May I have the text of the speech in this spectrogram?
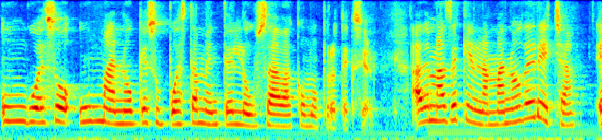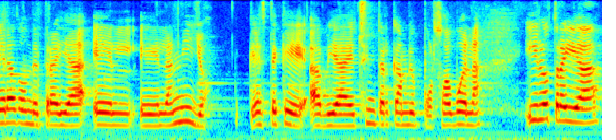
un hueso humano que supuestamente lo usaba como protección. Además de que en la mano derecha era donde traía el, el anillo, este que había hecho intercambio por su abuela y lo traía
